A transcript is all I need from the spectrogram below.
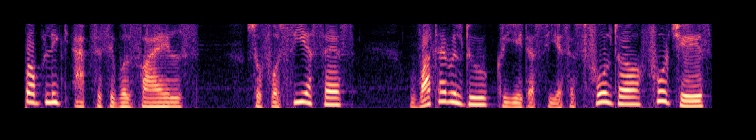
public accessible files. So for CSS, what I will do create a CSS folder for JS.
